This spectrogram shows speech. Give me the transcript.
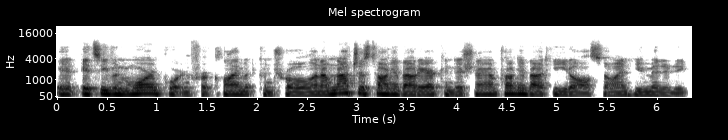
It, it's even more important for climate control. And I'm not just talking about air conditioning, I'm talking about heat also and humidity.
